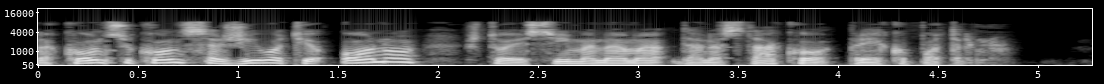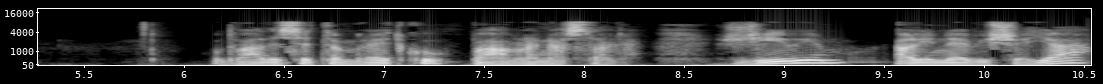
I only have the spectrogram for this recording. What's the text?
Na koncu konca život je ono što je svima nama danas tako preko potrebno. U 20. redku Pavle nastavlja. Živim, ali ne više ja,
